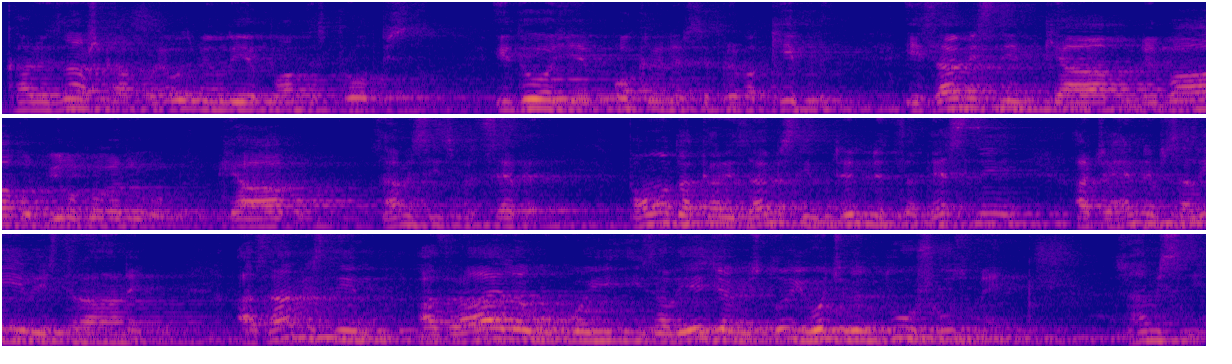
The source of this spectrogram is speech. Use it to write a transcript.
Kaže, znaš kako je, uzmem lijep abdest propisno. i dođem, okrenem se prema kibli i zamislim kjabu, ne babu, bilo koga drugog, kjabu, zamislim ispred sebe. Pa onda kada zamislim džennet sa desne, a džehennem sa lijeve strane, a zamislim Azraelovu koji iza leđa mi stoji i hoće da mi dušu uzme. Zamislim.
